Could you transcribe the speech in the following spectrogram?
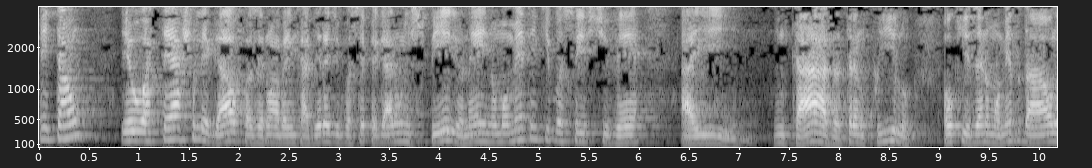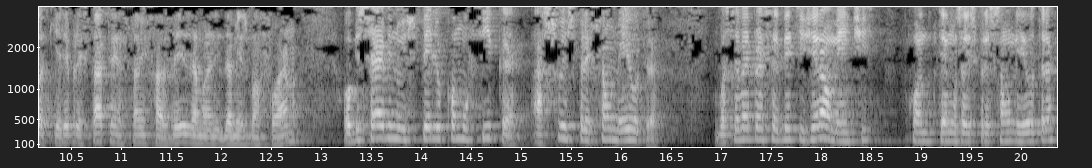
Então, eu até acho legal fazer uma brincadeira de você pegar um espelho, né? E no momento em que você estiver aí em casa, tranquilo, ou quiser no momento da aula querer prestar atenção e fazer da, da mesma forma, observe no espelho como fica a sua expressão neutra. Você vai perceber que geralmente quando temos a expressão neutra,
